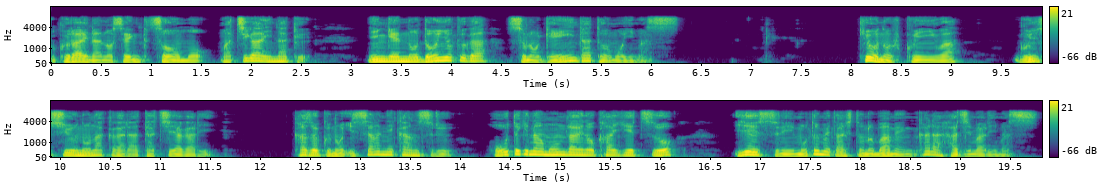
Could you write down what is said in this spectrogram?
ウクライナの戦争も間違いなく人間の貪欲がその原因だと思います。今日の福音は群衆の中から立ち上がり、家族の遺産に関する法的な問題の解決をイエスに求めた人の場面から始まります。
